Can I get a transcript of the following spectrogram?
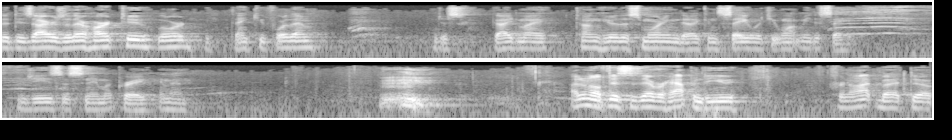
the desires of their heart too, Lord. Thank you for them. Just guide my tongue here this morning that I can say what you want me to say. In Jesus' name I pray. Amen. I don't know if this has ever happened to you or not, but uh,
